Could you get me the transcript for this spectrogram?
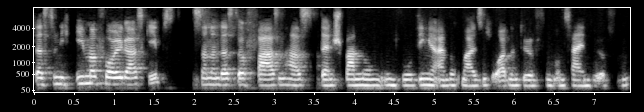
dass du nicht immer Vollgas gibst, sondern dass du auch Phasen hast der Entspannung und wo Dinge einfach mal sich ordnen dürfen und sein dürfen.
